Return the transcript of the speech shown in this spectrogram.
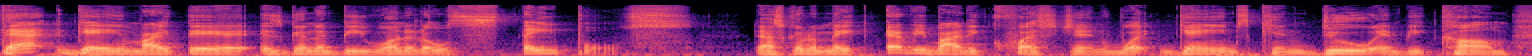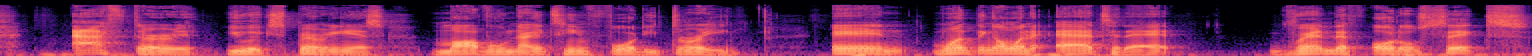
that game right there is gonna be one of those staples that's going to make everybody question what games can do and become after you experience Marvel 1943. And one thing I want to add to that Grand Theft Auto 6.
